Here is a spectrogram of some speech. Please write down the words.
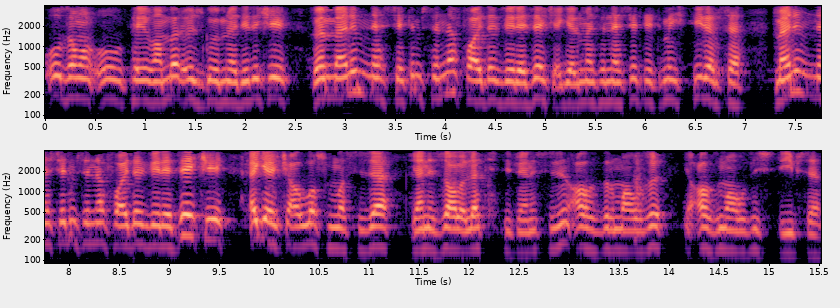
o zaman o peyğəmbər öz qövmünə dedi ki, və mənim nəsihətim sənə fayda verəcək, əgər mən sənə nəsihət etmək istəyirəmsə, mənim nəsihətim sənə fayda verəcək ki, əgər ki Allah Subhanahu sizə, yəni zalələt istəyib, yəni sizin azdırmağınızı, yəni azmağınızı istəyibsə.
